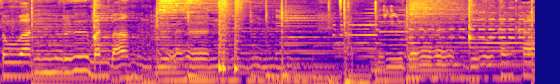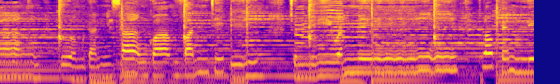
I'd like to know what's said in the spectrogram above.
สวรรค์หรือมันบังเอิญจับมือเดินอยู่ข้างๆร่วมกันสร้างความฝันที่ดี จนมีวันนี้ เพราะเป็นลิ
